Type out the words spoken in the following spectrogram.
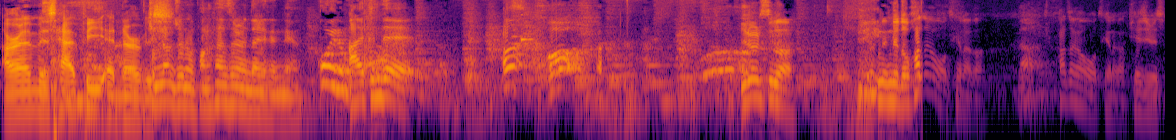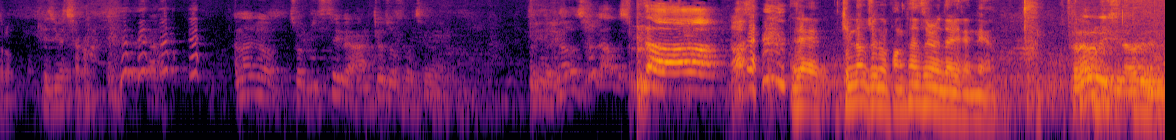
RM is happy and nervous 김남준은 방탄소년단이 됐네요. 아 근데 이럴 수가. 근데 너 화장하고 어떻게 나가? 화장하고 어떻게 나가? 개집애처럼. 개집애처럼. 하나면 저 믹스테이프에 안 껴줘서 제가 나도 참가하고 싶다. 네, 김남준은 방탄소년단이 됐네요. 대나무이지 나는.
